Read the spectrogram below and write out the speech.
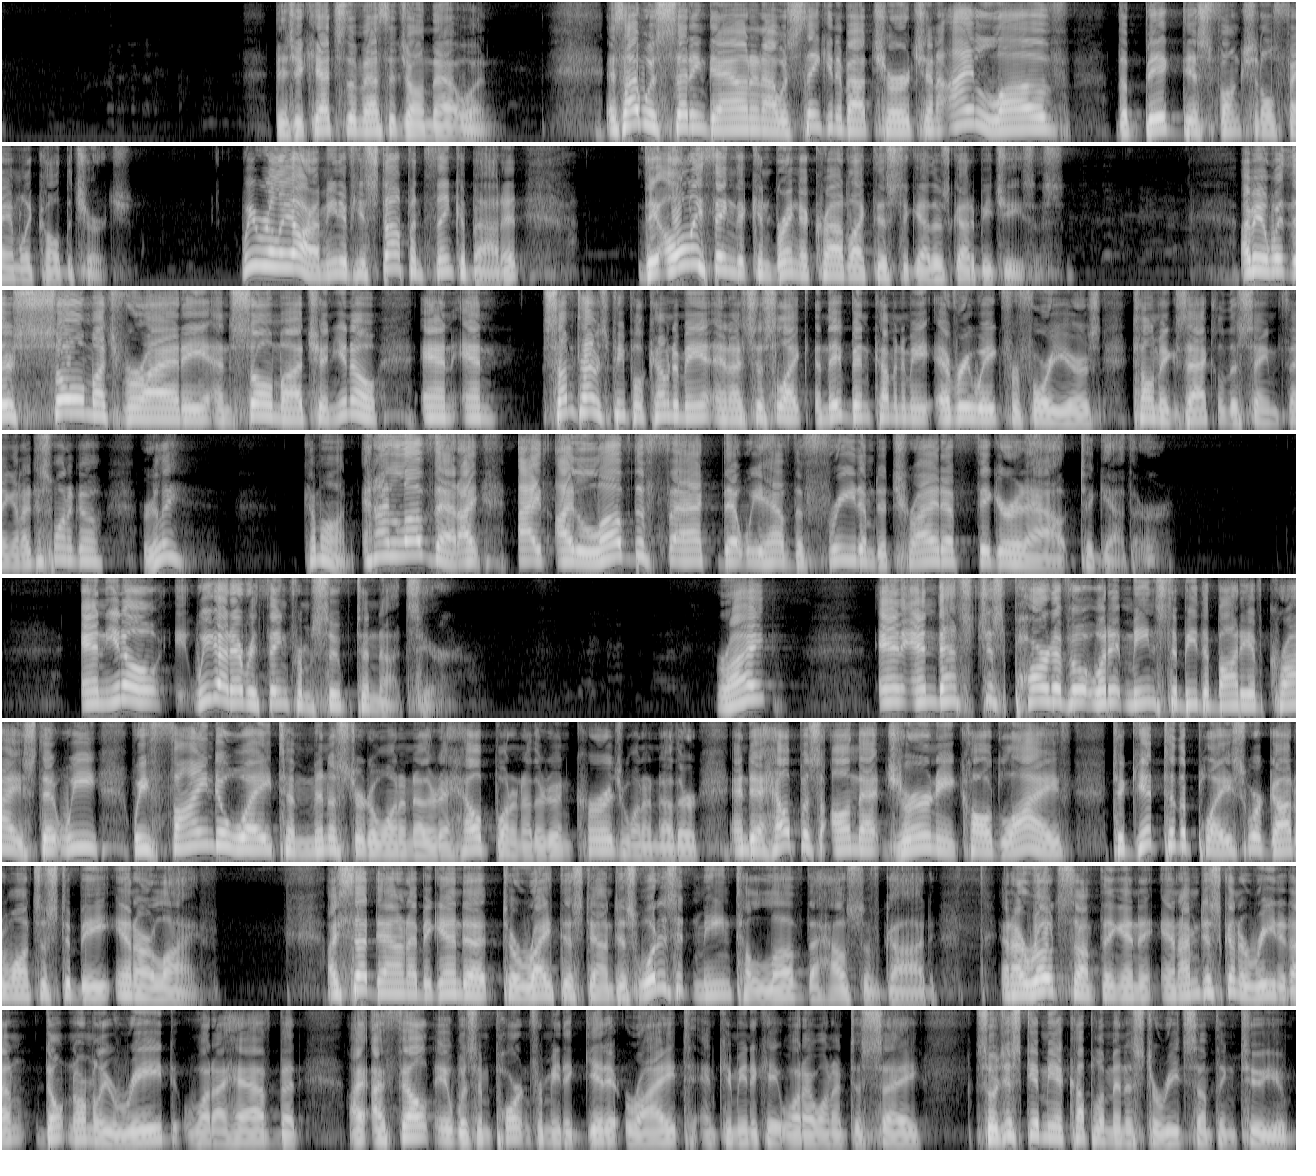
Did you catch the message on that one? As I was sitting down and I was thinking about church, and I love the big dysfunctional family called the church. We really are. I mean, if you stop and think about it, the only thing that can bring a crowd like this together has got to be Jesus. I mean, there's so much variety and so much, and you know, and and sometimes people come to me and it's just like, and they've been coming to me every week for four years, telling me exactly the same thing, and I just want to go, really? Come on. And I love that. I, I, I love the fact that we have the freedom to try to figure it out together. And you know, we got everything from soup to nuts here. Right? And, that's just part of what it means to be the body of Christ, that we, we find a way to minister to one another, to help one another, to encourage one another, and to help us on that journey called life to get to the place where God wants us to be in our life. I sat down and I began to, to write this down. Just what does it mean to love the house of God? And I wrote something, and, and I'm just going to read it. I don't, don't, normally read what I have, but I, I felt it was important for me to get it right and communicate what I wanted to say. So just give me a couple of minutes to read something to you.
